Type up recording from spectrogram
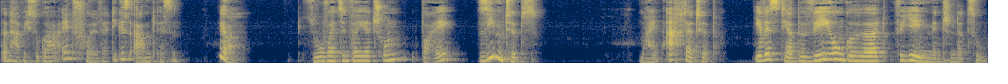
Dann habe ich sogar ein vollwertiges Abendessen. Ja, soweit sind wir jetzt schon bei sieben Tipps mein achter Tipp. Ihr wisst ja, Bewegung gehört für jeden Menschen dazu.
